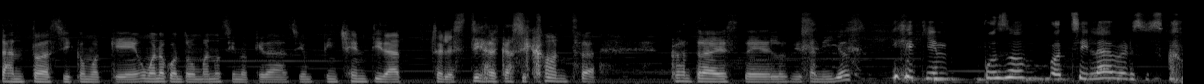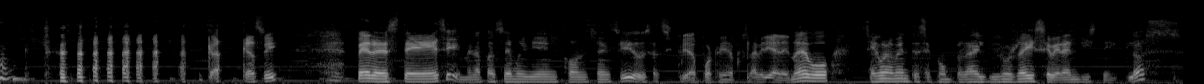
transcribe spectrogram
tanto así como que humano contra humano, sino que era así un pinche entidad celestial casi contra contra este los diez anillos. Dije, ¿quién puso Godzilla versus Kong? Ca- casi. Pero este, sí, me la pasé muy bien con Shang-Chi. O sea, si tuviera oportunidad, pues la vería de nuevo. Seguramente se comprará el Blu-ray, se verá en Disney Plus.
